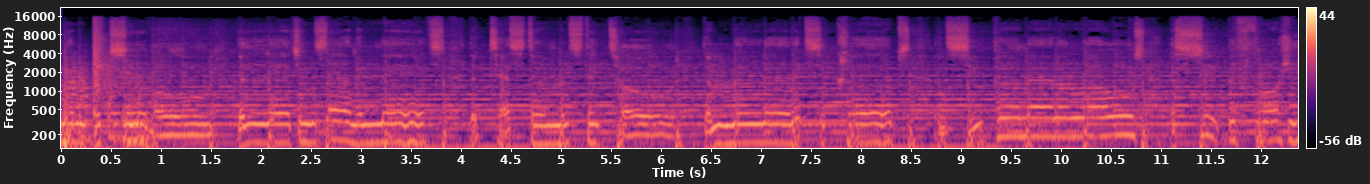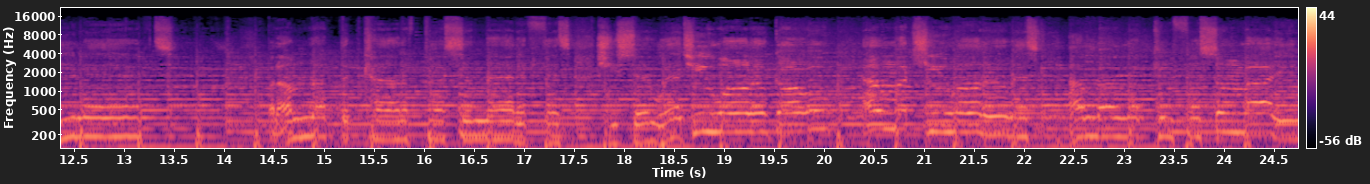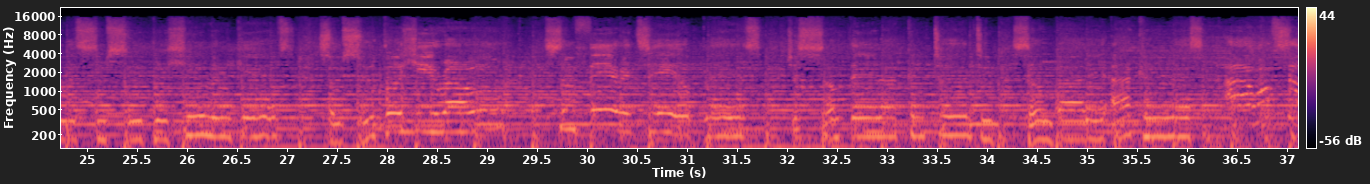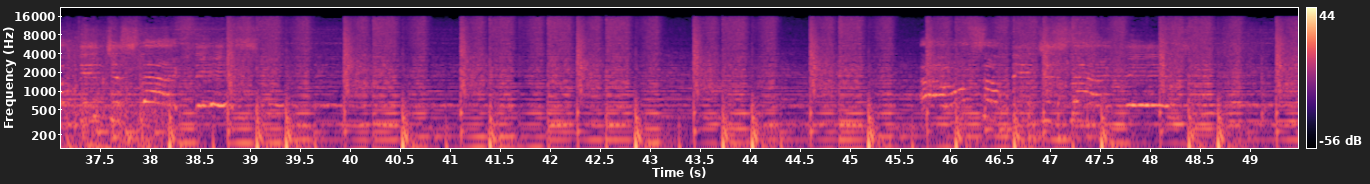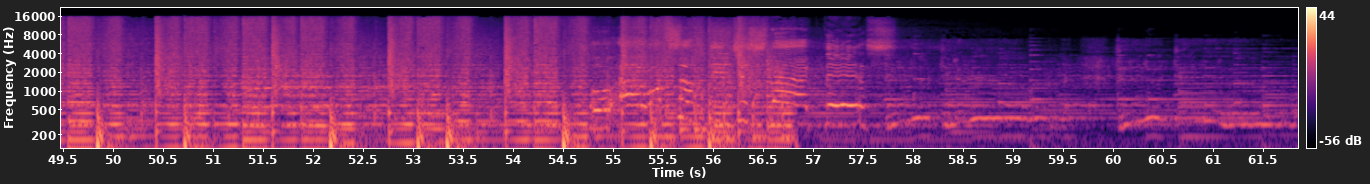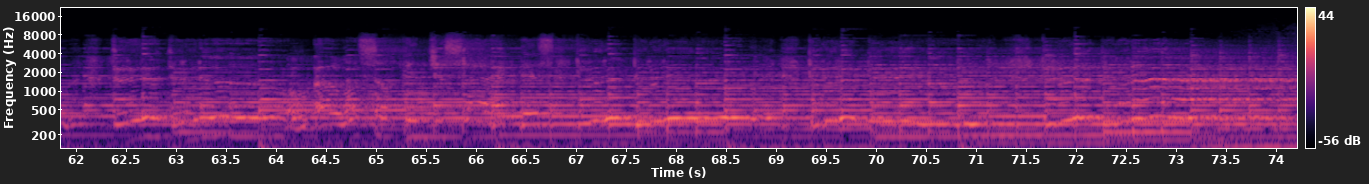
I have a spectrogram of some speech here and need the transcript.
books of old, the legends and the myths, the testaments they told, the moon and its eclipse, and Superman unrolls a suit before he lived. But I'm not the kind of person that it fits. She said, Where'd you wanna go? How much you wanna risk? I'm I can turn to, somebody I can miss. I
